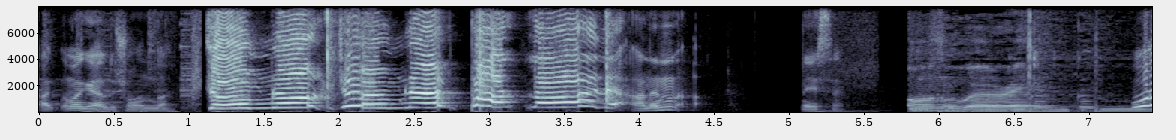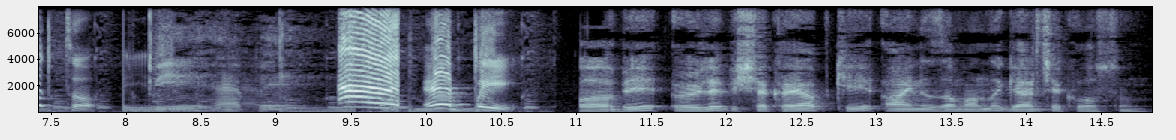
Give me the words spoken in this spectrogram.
Aklıma geldi şu anda. Gömlek gömlek patladı. Ananın neyse. What the? Be happy Happy. Abi öyle bir şaka yap ki aynı zamanda gerçek olsun.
